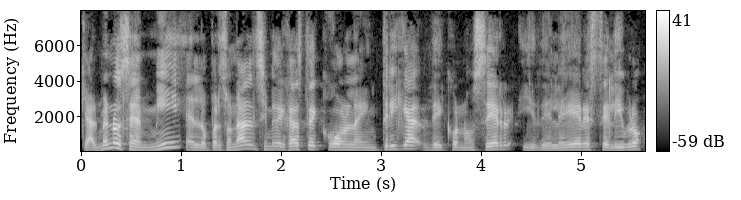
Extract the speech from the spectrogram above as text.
que al menos en mí, en lo personal, sí me dejaste con la intriga de conocer y de leer este libro.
